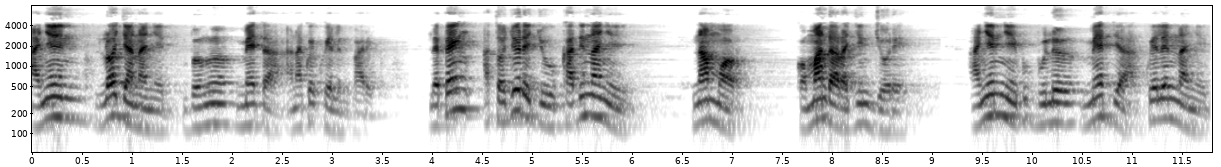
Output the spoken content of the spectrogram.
anyen loja nanyit böŋö meta a na kwekwelen parik lepeŋ a tojoreju kadi nanyi namor ko mandarajin jore anyen nye bubulö medya kwelen nanyit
